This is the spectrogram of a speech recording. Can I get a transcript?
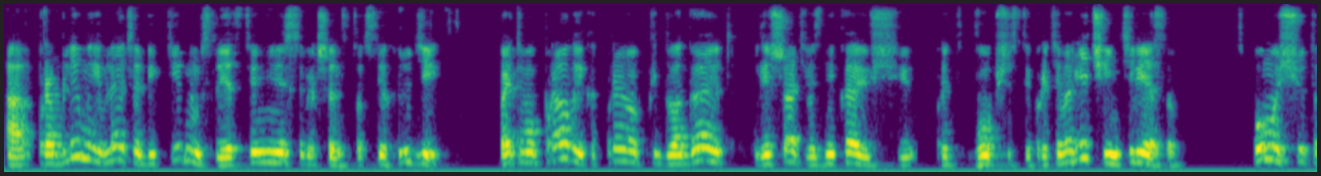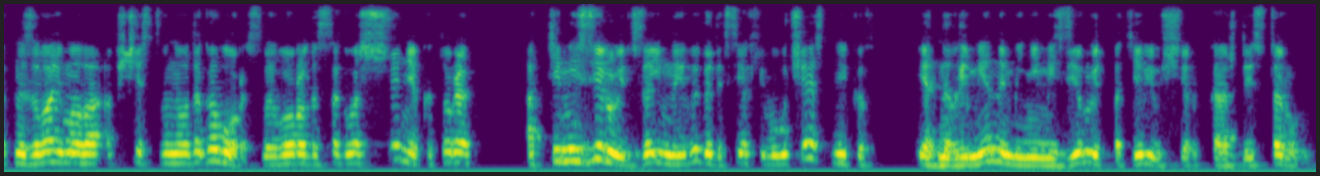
А проблемы являются объективным следствием несовершенства всех людей. Поэтому правые, как правило, предлагают решать возникающие в обществе противоречия интересов с помощью так называемого общественного договора, своего рода соглашения, которое оптимизирует взаимные выгоды всех его участников и одновременно минимизирует потери и ущерб каждой из сторон.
